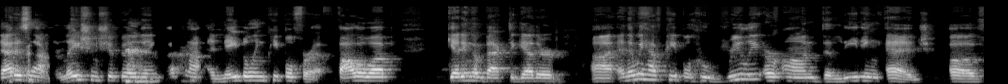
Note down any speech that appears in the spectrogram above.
That is not relationship building. That's not enabling people for a follow up, getting them back together. Uh, and then we have people who really are on the leading edge of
